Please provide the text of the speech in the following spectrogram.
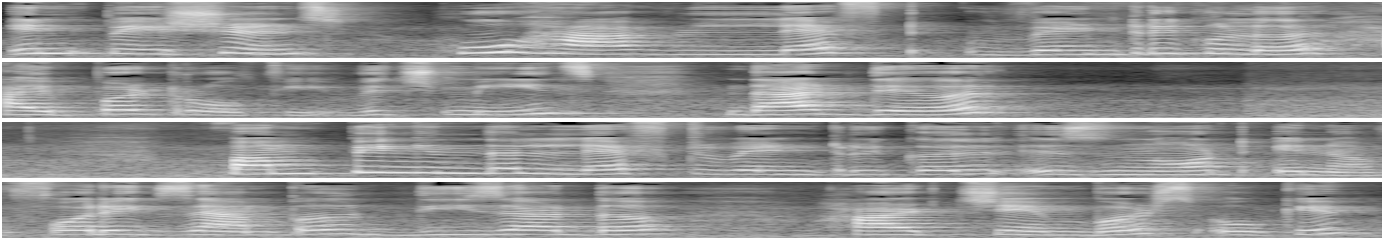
in patients who have left ventricular hypertrophy which means that their pumping in the left ventricle is not enough. For example these are the heart chambers okay?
